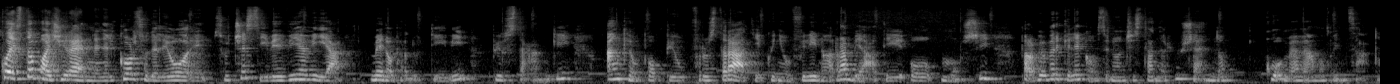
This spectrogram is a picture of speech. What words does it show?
questo poi ci rende nel corso delle ore successive via via meno produttivi, più stanchi, anche un po' più frustrati e quindi un filino arrabbiati o mosci, proprio perché le cose non ci stanno riuscendo come avevamo pensato.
